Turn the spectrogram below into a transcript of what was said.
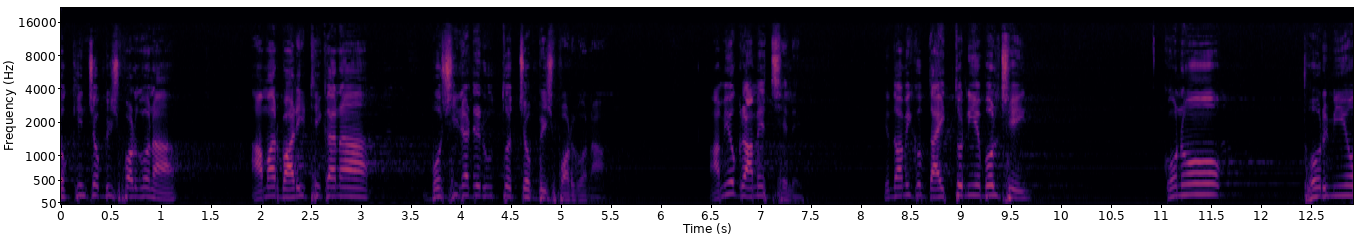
দক্ষিণ চব্বিশ পরগনা, আমার বাড়ির ঠিকানা বসিরহাটের উত্তর চব্বিশ পরগনা। আমিও গ্রামের ছেলে, কিন্তু আমি খুব দায়িত্ব নিয়ে বলছি, কোনো ধর্মীয়,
